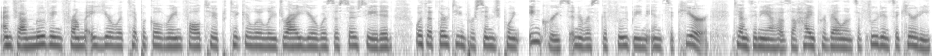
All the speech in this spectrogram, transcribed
and found moving from a year with typical rainfall to a particularly dry year was associated with a 13 percentage point increase in the risk of food being insecure. Tanzania has a high prevalence of food insecurity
